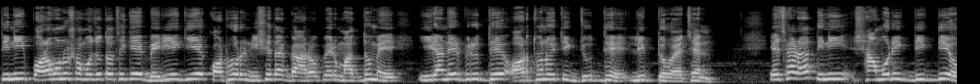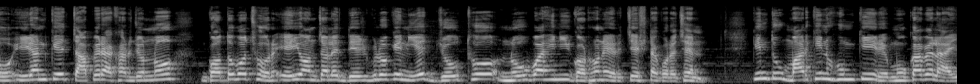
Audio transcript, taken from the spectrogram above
তিনি পরমাণু সমঝোতা থেকে বেরিয়ে গিয়ে কঠোর নিষেধাজ্ঞা আরোপের মাধ্যমে ইরানের বিরুদ্ধে অর্থনৈতিক যুদ্ধে লিপ্ত হয়েছেন। এছাড়া তিনি সামরিক দিক দিয়েও ইরানকে চাপে রাখার জন্য গত বছর এই অঞ্চলের দেশগুলোকে নিয়ে যৌথ নৌবাহিনী গঠনের চেষ্টা করেছেন। কিন্তু মার্কিন হুমকির মোকাবেলায়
